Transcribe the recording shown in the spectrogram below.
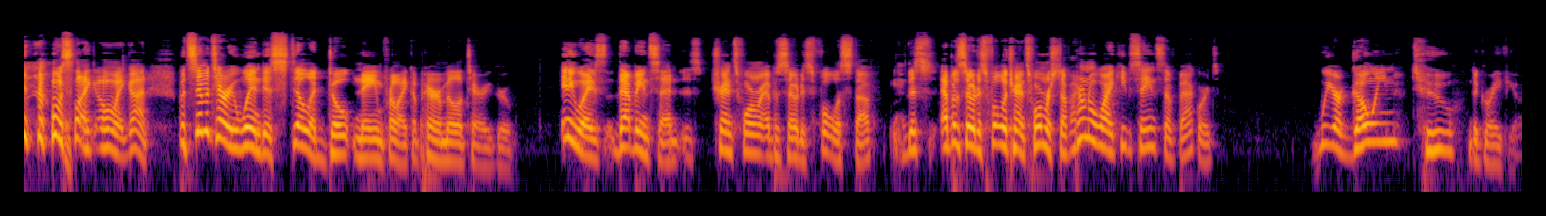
I was like, oh my god. But Cemetery Wind is still a dope name for like a paramilitary group. Anyways, that being said, this Transformer episode is full of stuff. This episode is full of Transformer stuff. I don't know why I keep saying stuff backwards. We are going to the graveyard.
